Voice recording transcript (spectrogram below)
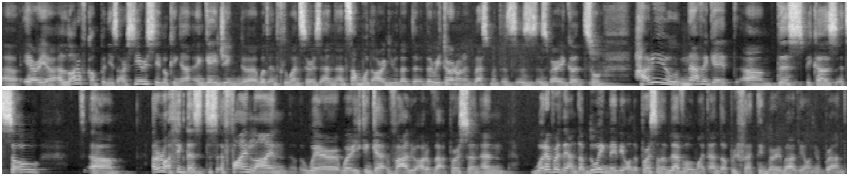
uh, area. A lot of companies are seriously looking at engaging uh, with influencers, and, and some would argue that the, the return on investment is, is, is very good. So. Mm how do you navigate um, this? Because it's so. Um, I don't know. I think there's just a fine line where where you can get value out of that person, and whatever they end up doing, maybe on a personal level, might end up reflecting very badly on your brand.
